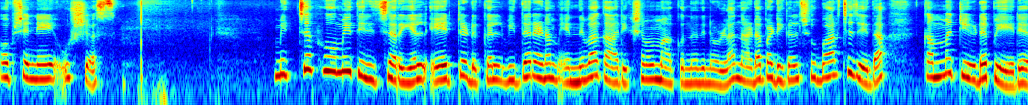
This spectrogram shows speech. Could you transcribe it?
ഓപ്ഷൻ എ ഉഷസ്. മിച്ചഭൂമി തിരിച്ചറിയൽ ഏറ്റെടുക്കൽ വിതരണം എന്നിവ കാര്യക്ഷമമാക്കുന്നതിനുള്ള നടപടികൾ ശുപാർശ ചെയ്ത കമ്മിറ്റിയുടെ പേര്.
